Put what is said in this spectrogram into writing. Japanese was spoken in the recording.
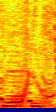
Oh, my God.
